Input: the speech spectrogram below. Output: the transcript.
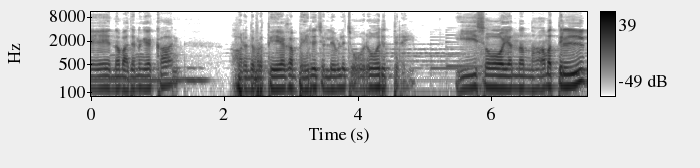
കർത്താവേ എന്ന വചനം കേൾക്കാൻ അവരെന്ത് പ്രത്യേകം പേര് ചൊല്ലി വിളിച്ച് ഓരോരുത്തരെയും ഈശോ എന്ന നാമത്തിൽ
